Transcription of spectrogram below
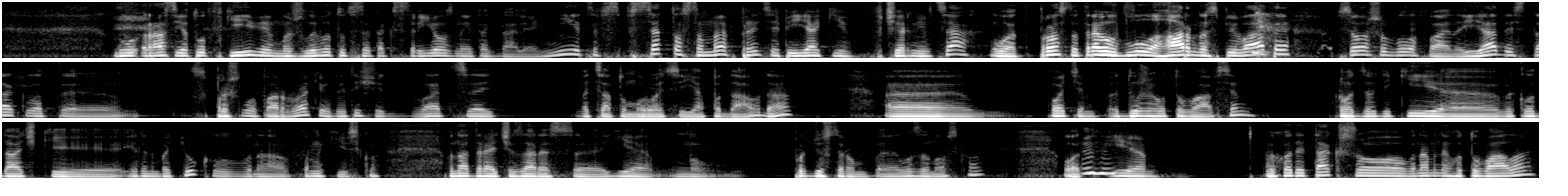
Ну, раз я тут в Києві, можливо, тут все так серйозно і так далі. Ні, це все, все то саме, в принципі, як і в Чернівцях. От, Просто треба було гарно співати, все, що було файно. Я десь так, от е, пройшло пару років, у 2020 році я подав, да? Е, потім дуже готувався. От завдяки е, викладачки Ірини Батюк, вона Франківську. Вона, до речі, зараз е, є ну, продюсером е, Лозановського. От, Мгм. І виходить так, що вона мене готувала,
